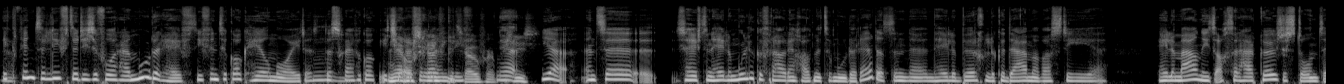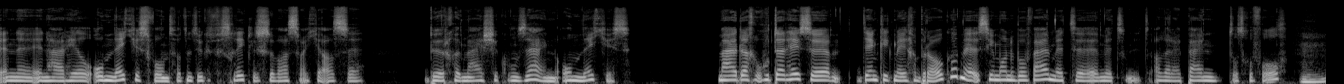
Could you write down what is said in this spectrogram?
Ik vind de liefde die ze voor haar moeder heeft, die vind ik ook heel mooi. Dat, Mm. Daar schrijf ik ook iets ja, daar over in schrijf mijn brief. iets over, Ja. precies. Ja, en ze, ze heeft een hele moeilijke verhouding gehad met de moeder. Hè? Dat een, een hele burgerlijke dame was die eh, helemaal niet achter haar keuze stond. En, eh, en haar heel onnetjes vond. Wat natuurlijk het verschrikkelijkste was wat je als eh, burgermeisje kon zijn. Onnetjes. Maar daar, goed, daar heeft ze denk ik mee gebroken. Met Simone de Beauvoir met, eh, met, met allerlei pijn tot gevolg. Mhm.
